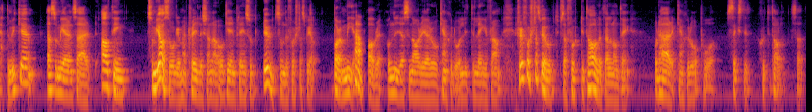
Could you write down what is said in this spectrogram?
jättemycket, alltså mer än så här, allting som jag såg i de här trailersarna och gameplayen såg ut som det första spelet. Bara mer Ja. av det. Och nya scenarier och kanske då lite längre fram. Jag tror det första spelet var på typ så här 40-talet eller någonting. Och det här kanske då på 60-70-talet. Så att,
